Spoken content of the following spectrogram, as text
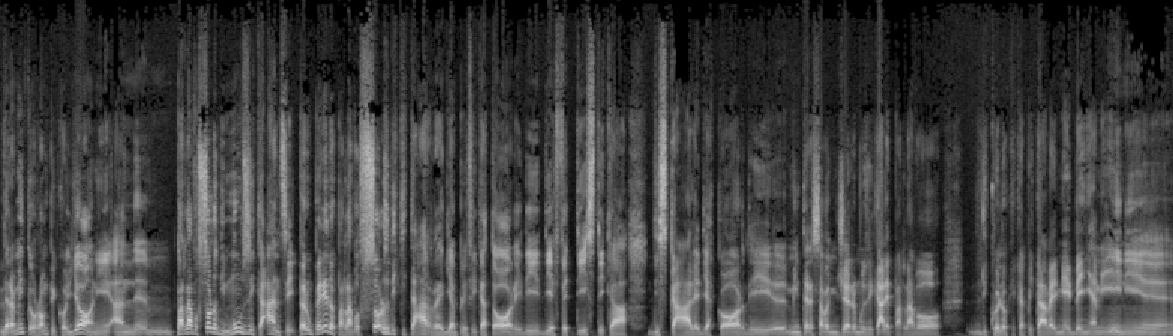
veramente un rompicoglioni, an- parlavo solo di musica, anzi per un periodo parlavo solo di chitarre, di amplificatori, di, di effettistica, di scale, di accordi, eh, mi interessava il genere musicale, parlavo di quello che capitava ai miei beniamini, eh,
